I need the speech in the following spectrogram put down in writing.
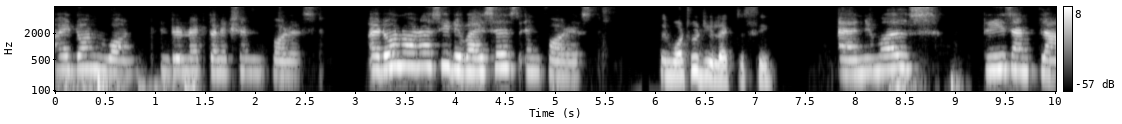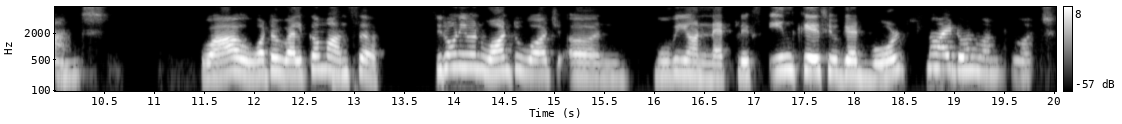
I don't want internet connection in forest. I don't want to see devices in forest. Then what would you like to see? Animals, trees and plants. Wow, what a welcome answer. You don't even want to watch a movie on Netflix in case you get bored? No, I don't want to watch.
